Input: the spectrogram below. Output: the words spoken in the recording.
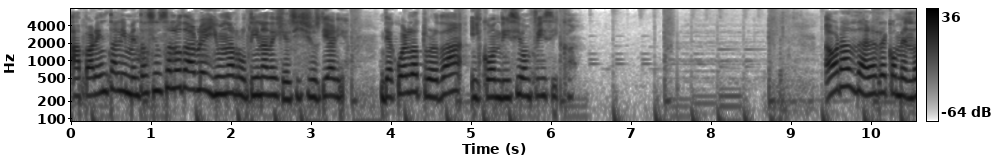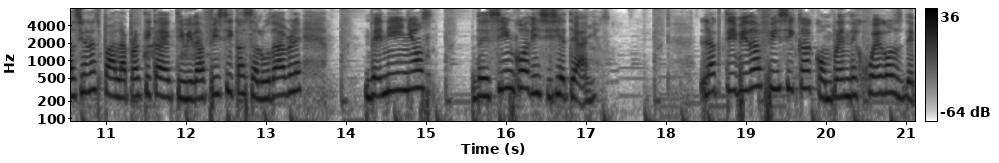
aparenta alimentación saludable y una rutina de ejercicios diaria, de acuerdo a tu edad y condición física. Ahora daré recomendaciones para la práctica de actividad física saludable de niños de 5 a 17 años. La actividad física comprende juegos de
